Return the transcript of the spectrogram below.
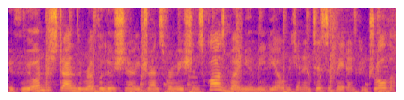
If we understand the revolutionary transformations caused by new media, we can anticipate and control them.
